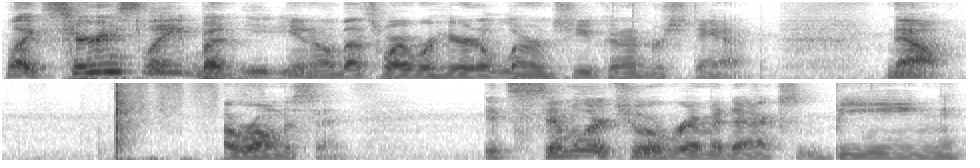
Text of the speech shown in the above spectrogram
Like, seriously? But, you know, that's why we're here to learn so you can understand. Now, Aromasin. It's similar to Arimidex being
